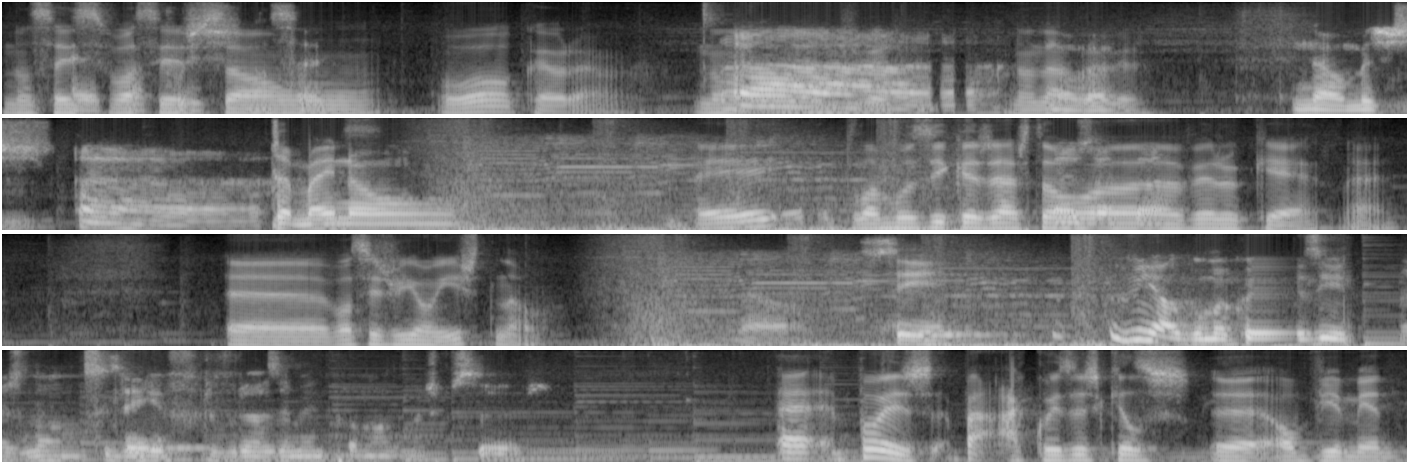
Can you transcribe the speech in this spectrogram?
Não sei É, se vocês pois, são. Oh, cabrão. Não dá, Ah, não vamos ver. Não dá Não para vai. ver. Não, mas ah, também não. Ei, pela música já estão Ah, já a, a ver o que é, não é? Eh, vocês viam isto? Não. Não. Sim, vi alguma coisa, mas não seguia Sim. fervorosamente como algumas pessoas. Eh, pois, pá, há coisas que eles, eh, obviamente,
